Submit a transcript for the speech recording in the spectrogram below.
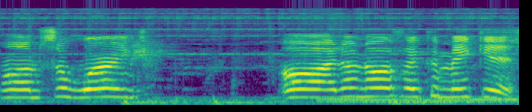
Oh, I'm so worried. Oh, I don't know if I can make it.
